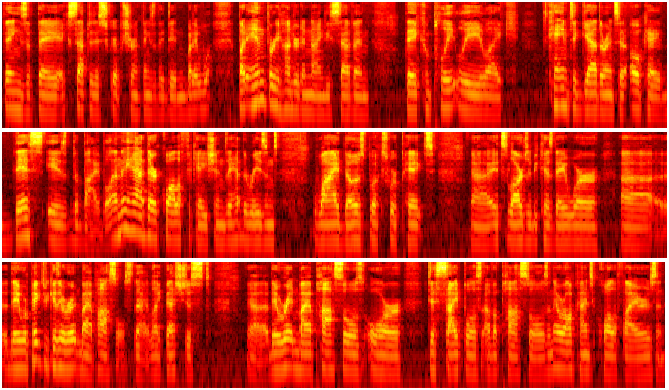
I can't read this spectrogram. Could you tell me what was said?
things that they accepted as scripture and things that they didn't. But it but in 397, they completely like came together and said, okay, this is the Bible. And they had their qualifications, they had the reasons why those books were picked. Uh, it's largely because they were uh, they were picked because they were written by apostles. That like that's just uh, they were written by apostles or disciples of apostles, and there were all kinds of qualifiers, and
